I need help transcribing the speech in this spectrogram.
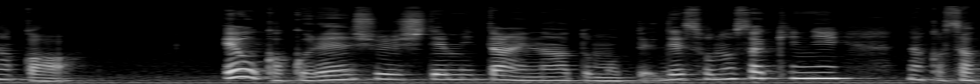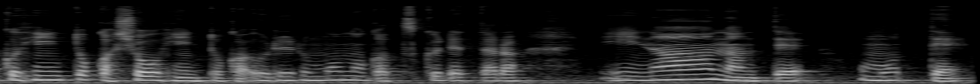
なんか絵を描く練習してみたいなと思ってでその先になんか作品とか商品とか売れるものが作れたらいいなーなんて思って、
